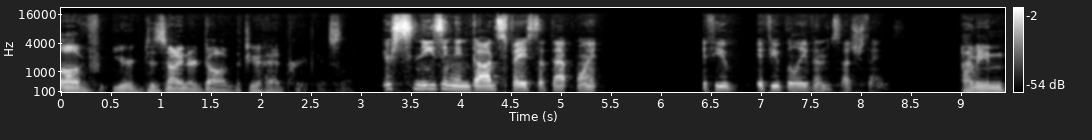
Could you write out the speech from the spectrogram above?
of your designer dog that you had previously. You're sneezing in God's face at that point. If you if you believe in such things. I mean,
